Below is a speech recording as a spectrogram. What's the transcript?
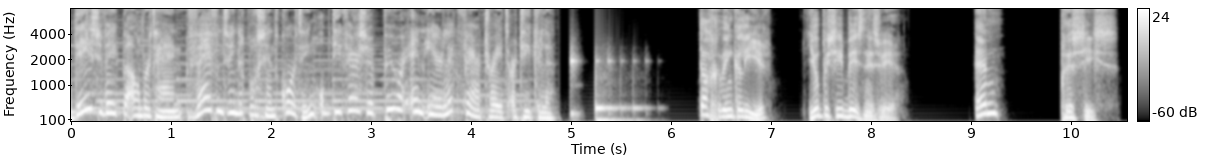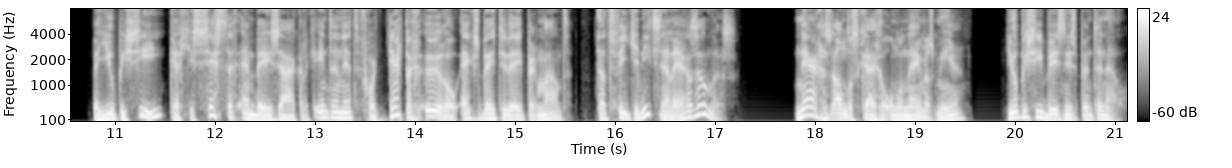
Deze week bij Albert Heijn 25% korting op diverse puur en eerlijk Fairtrade artikelen. Dag winkelier, UPC Business weer. En? Precies. Bij UPC krijg je 60 MB zakelijk internet voor 30 euro ex-BTW per maand. Dat vind je niet snel ergens anders. Nergens anders krijgen ondernemers meer. UPCbusiness.nl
